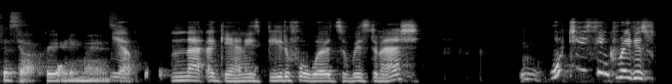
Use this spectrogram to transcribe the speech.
to start creating my own. Stuff. Yeah, and that again is beautiful words of wisdom, Ash. What do you think readers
